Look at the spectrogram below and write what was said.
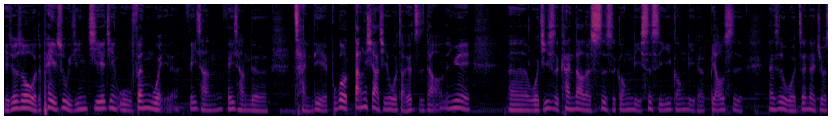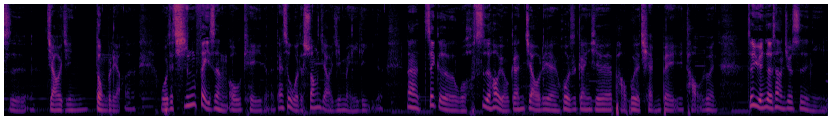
也就是说，我的配速已经接近五分尾了，非常非常的惨烈。不过当下其实我早就知道，因为。呃，我即使看到了四十公里、四十一公里的标示，但是我真的就是脚已经动不了了。我的心肺是很 OK 的，但是我的双脚已经没力了。那这个我事后有跟教练或者是跟一些跑步的前辈讨论，这原则上就是你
